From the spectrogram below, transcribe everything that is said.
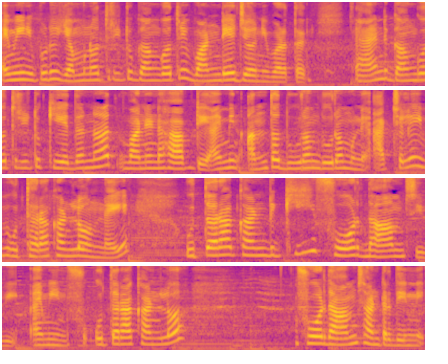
ఐ మీన్ ఇప్పుడు Yamunotri to Gangotri one day journey పడుతుంది. And Gangotri to Kedarnath one and half day I mean అంత దూరం దూరం ఉన్నాయి. యాక్చువల్లీ ఇవి ఉత్తరాఖండ్లో ఉన్నాయి. ఉత్తరాఖండ్కి ఫోర్ ధామ్స్ ఇవి. ఐ మీన్ ఉత్తరాఖండ్లో ఫోర్ ధామ్స్ అంటారు దీన్ని.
